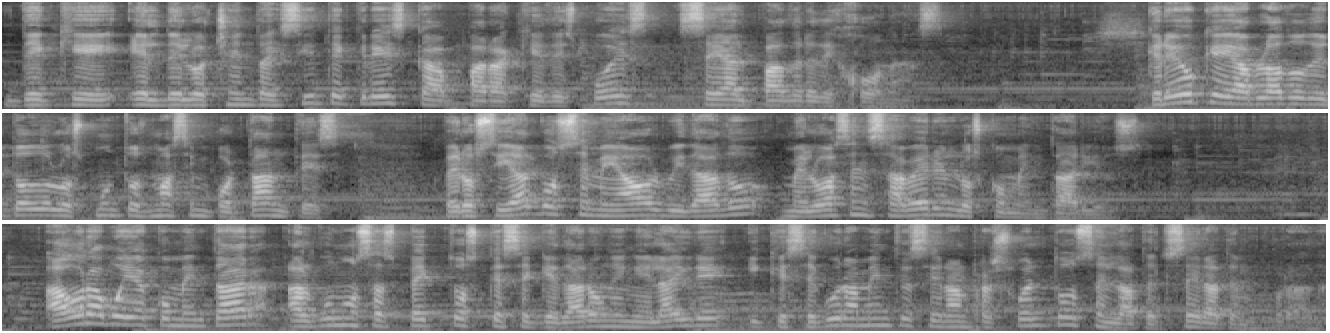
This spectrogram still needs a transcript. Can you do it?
de que el del 87 crezca para que después sea el padre de Jonas. Creo que he hablado de todos los puntos más importantes, pero si algo se me ha olvidado, me lo hacen saber en los comentarios. Ahora voy a comentar algunos aspectos que se quedaron en el aire y que seguramente serán resueltos en la tercera temporada.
